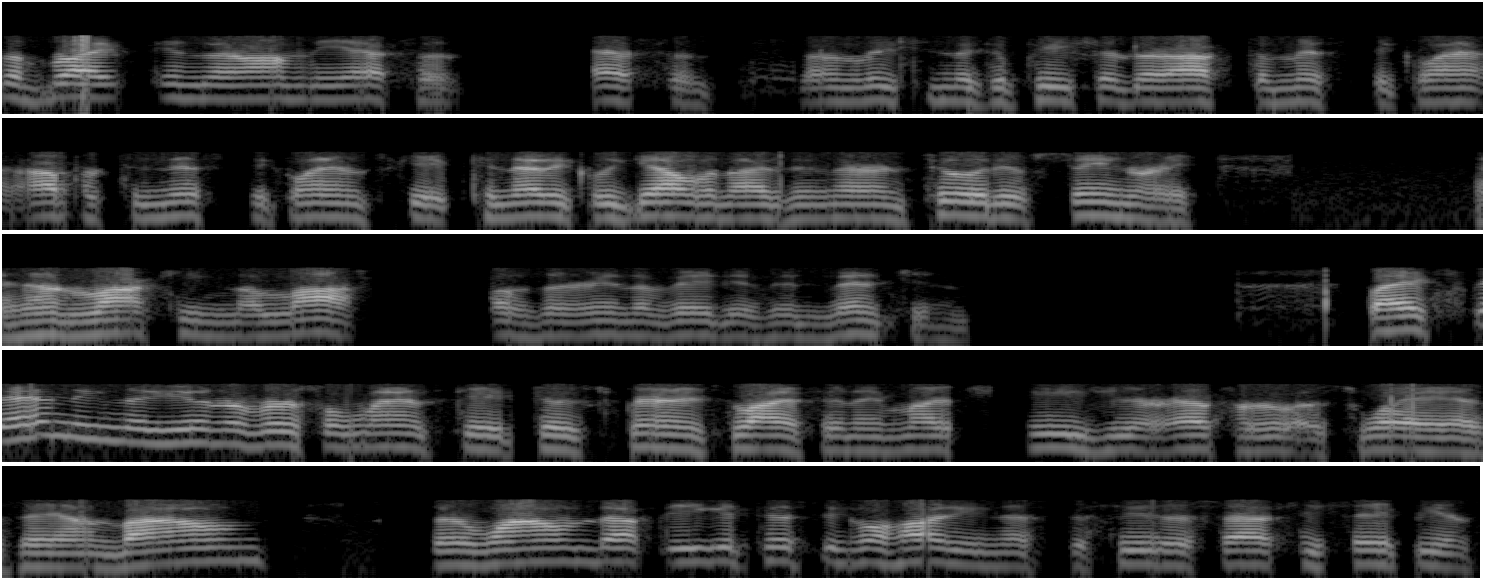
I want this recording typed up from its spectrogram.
the bright in their omniscient essence unleashing the caprice of their optimistic, opportunistic landscape, kinetically galvanizing their intuitive scenery, and unlocking the lock of their innovative inventions. By expanding the universal landscape to experience life in a much easier, effortless way as they unbound their wound up egotistical haughtiness to see their sassy sapience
